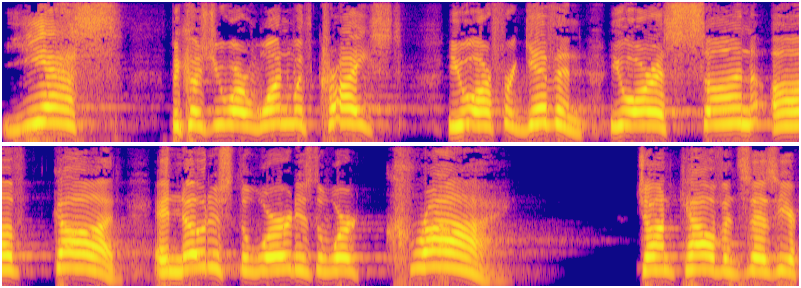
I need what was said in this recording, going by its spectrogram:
Yes, because you are one with Christ. You are forgiven. You are a son of God. And notice the word is the word cry. John Calvin says here,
